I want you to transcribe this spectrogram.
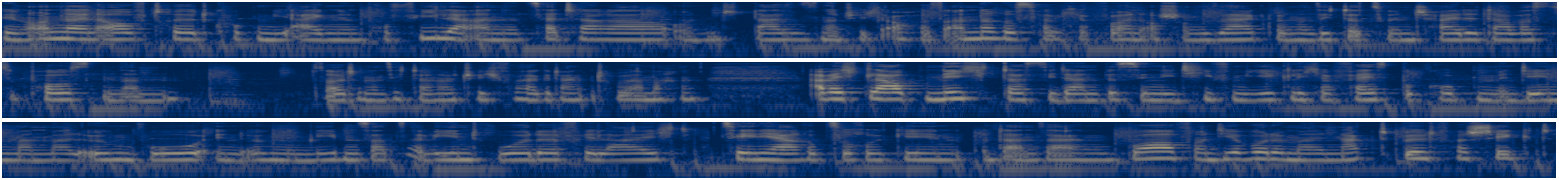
den Online-Auftritt, gucken die eigenen Profile an etc. Und da ist es natürlich auch was anderes, habe ich ja vorhin auch schon gesagt. Wenn man sich dazu entscheidet, da was zu posten, dann sollte man sich da natürlich vorher Gedanken drüber machen. Aber ich glaube nicht, dass sie dann bis in die Tiefen jeglicher Facebook-Gruppen, in denen man mal irgendwo in irgendeinem Nebensatz erwähnt wurde, vielleicht zehn Jahre zurückgehen und dann sagen, boah, von dir wurde mal ein Nacktbild verschickt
